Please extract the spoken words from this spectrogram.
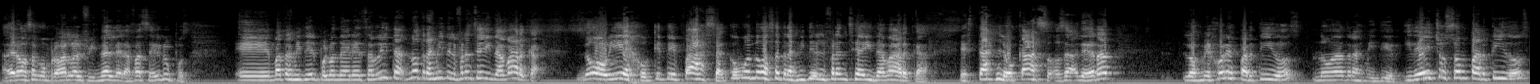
A ver, vamos a comprobarlo al final de la fase de grupos. Eh, ¿Va a transmitir el Polón de Arabia Saudita? No transmite el Francia-Dinamarca. No, viejo, ¿qué te pasa? ¿Cómo no vas a transmitir el Francia-Dinamarca? Estás locazo. O sea, de verdad los mejores partidos no van a transmitir. Y de hecho son partidos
